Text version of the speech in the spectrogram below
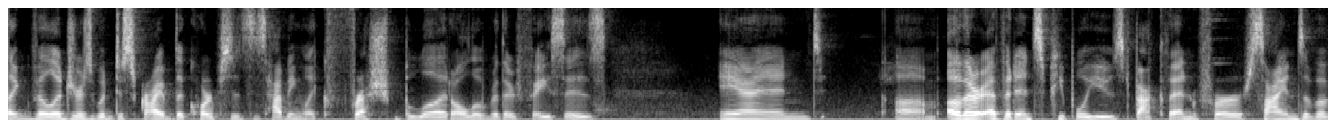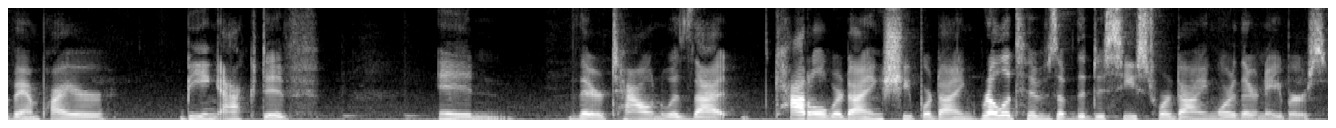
like villagers would describe the corpses as having like fresh blood all over their faces, and um, other evidence people used back then for signs of a vampire being active in their town was that cattle were dying, sheep were dying, relatives of the deceased were dying, or their neighbors.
